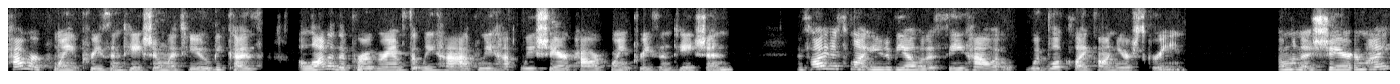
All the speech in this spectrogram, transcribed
PowerPoint presentation with you because a lot of the programs that we have, we, ha we share PowerPoint presentations. And so I just want you to be able to see how it would look like on your screen. I'm going to share my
